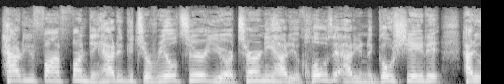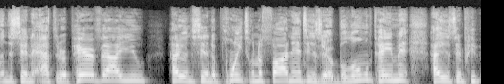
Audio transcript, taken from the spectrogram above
How do you find funding? How do you get your realtor, your attorney? How do you close it? How do you negotiate it? How do you understand the after repair value? How do you understand the points on the financing? Is there a balloon payment? How do you understand? Pre-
